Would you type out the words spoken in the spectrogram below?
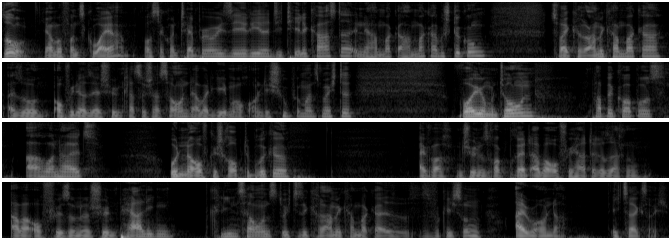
So, hier haben wir von Squire aus der Contemporary-Serie die Telecaster in der Hamburger Hamburger Bestückung. Zwei Keramik-Hamburger, also auch wieder sehr schön klassischer Sound, aber die geben auch ordentlich Schub, wenn man es möchte. Volume und Tone, Pappelkorpus, Ahornhals und eine aufgeschraubte Brücke. Einfach ein schönes Rockbrett, aber auch für härtere Sachen, aber auch für so eine schön perligen Clean Sounds durch diese Keramik-Hamburger. Also es ist wirklich so ein Allrounder. Ich zeig's euch.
